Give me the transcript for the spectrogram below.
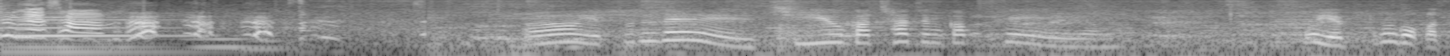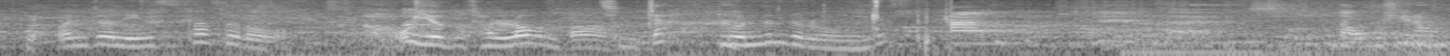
인충의 삶. 아 예쁜데 지유가 찾은 카페예요. 어 예쁜 것 같아. 완전 인스타스러워. 어 얘도 잘 나온다. 진짜? 완전 잘 나오는데? 나 옷이랑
